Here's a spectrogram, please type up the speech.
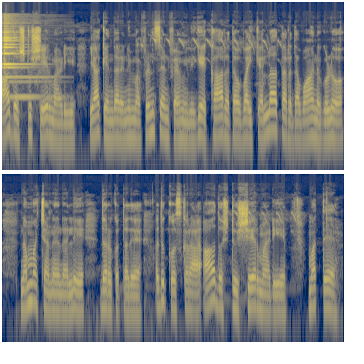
ಆದಷ್ಟು ಶೇರ್ ಮಾಡಿ. ಯಾಕೆಂದರೆ ನಿಮ್ಮ ಫ್ರೆಂಡ್ಸ್ ಆ್ಯಂಡ್ ಫ್ಯಾಮಿಲಿಗೆ ಕಾರ್ ಅಥವಾ ಬೈಕ್ ಎಲ್ಲ ಥರದ ವಾಹನಗಳು ನಮ್ಮ ಚಾನಲಲ್ಲಿ ದೊರಕುತ್ತದೆ. ಅದಕ್ಕೋಸ್ಕರ ಆದಷ್ಟು ಶೇರ್ ಮಾಡಿ. ಮತ್ತು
